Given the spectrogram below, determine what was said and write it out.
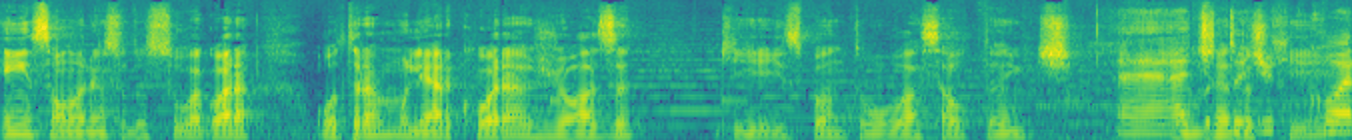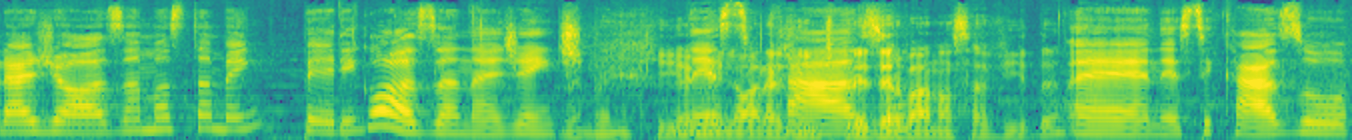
em São Lourenço do Sul. Agora, outra mulher corajosa que espantou o assaltante. É, Lembrando atitude que- corajosa, mas também perigosa, né, gente? Lembrando que é Nesse melhor a gente preservar a nossa vida. É, nesse caso,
